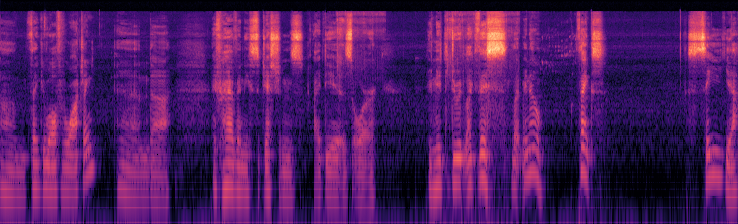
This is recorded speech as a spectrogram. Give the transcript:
Um, thank you all for watching, and uh, if you have any suggestions, ideas, or you need to do it like this, let me know. Thanks. See ya.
